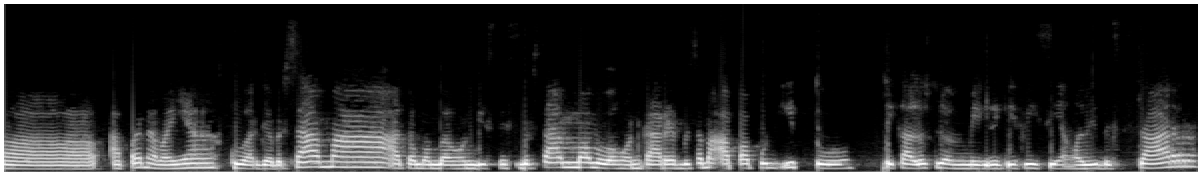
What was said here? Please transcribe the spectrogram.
uh, apa namanya keluarga bersama atau membangun bisnis bersama membangun karir bersama apa pun itu. Jika kalau sudah memiliki visi yang lebih besar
